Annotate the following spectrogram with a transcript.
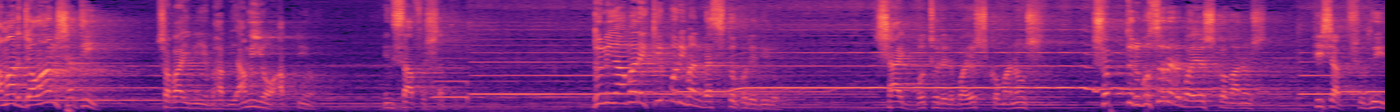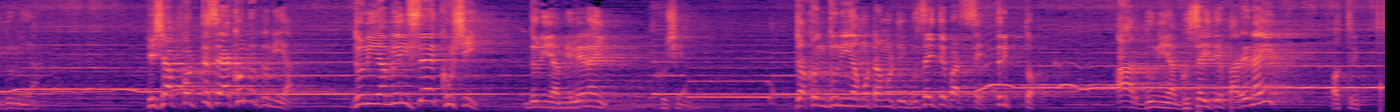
আমার জওয়ান সাথী, সবাই নিয়ে ভাবি, আমিও, আপনিও, ইনসাফের সাথে। দুনিয়া আমারে কি পরিমাণ ব্যস্ত করে দিল? ষাট বছরের বয়স্ক মানুষ, সত্তর বছরের বয়স্ক মানুষ, হিসাব শুধুই দুনিয়া। হিসাব করতেছে এখনও দুনিয়া। দুনিয়া মিলছে, খুশি। দুনিয়া মিলে নাই, খুশি যখন দুনিয়া মোটামুটি ঘুষাইতে পারছে, তৃপ্ত। আর দুনিয়া ঘুষাইতে পারে নাই, অতৃপ্ত।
